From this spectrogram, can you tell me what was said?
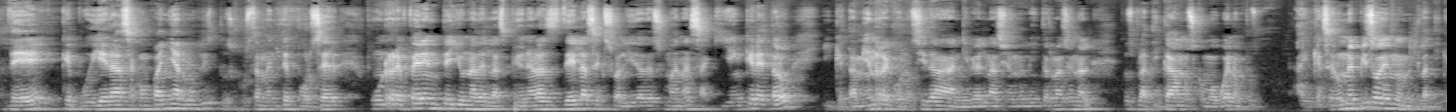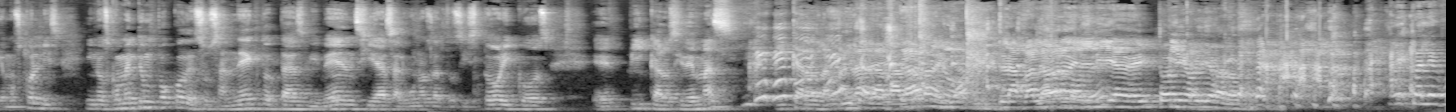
de que pudieras acompañarnos, Luis, pues justamente por ser un referente y una de las pioneras de las sexualidades humanas aquí en Querétaro y que también reconocida a nivel nacional e internacional, pues platicábamos como, bueno, pues hay que hacer un episodio en donde platiquemos con Liz y nos comente un poco de sus anécdotas, vivencias, algunos datos históricos, eh, pícaros y demás. Pícaros, la palabra, la palabra del no, día. la palabra del sé. día de Tony, pícaro. oye, llévalo. ¿Cuál fue ¿cuál fue la?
